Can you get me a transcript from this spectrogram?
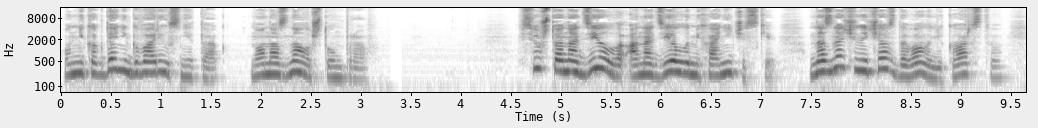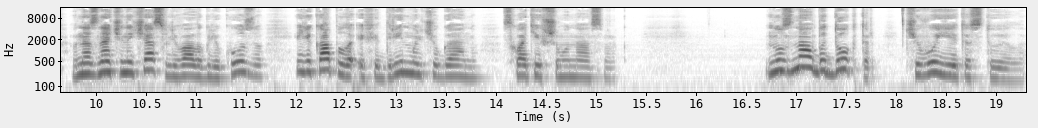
он никогда не говорил с ней так, но она знала, что он прав. Все, что она делала, она делала механически. В назначенный час давала лекарства, в назначенный час вливала глюкозу или капала эфедрин мальчугану, схватившему насморк. Но знал бы доктор, чего ей это стоило.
